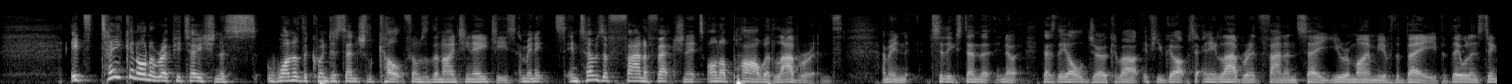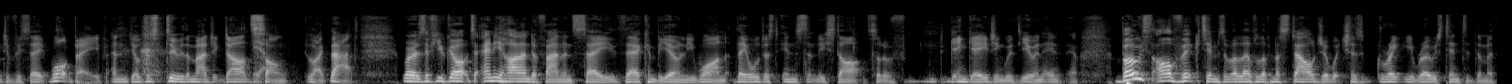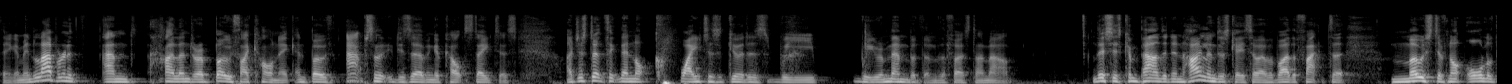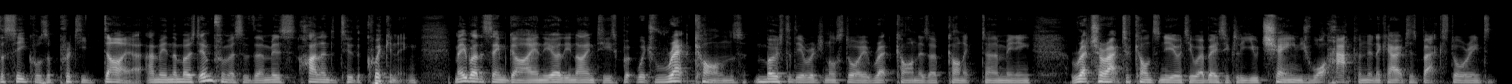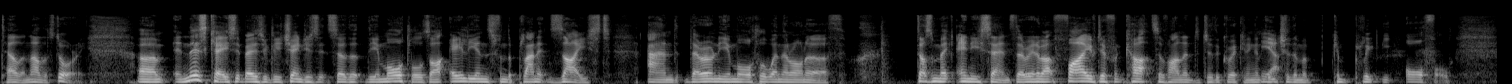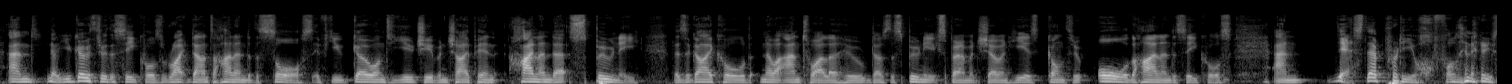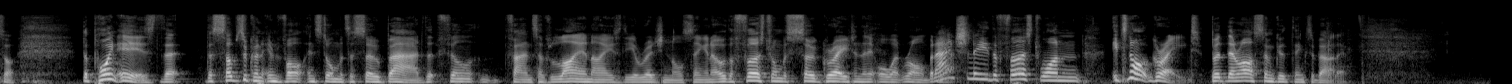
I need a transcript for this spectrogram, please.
It's taken on a reputation as one of the quintessential cult films of the 1980s. I mean, it's in terms of fan affection, it's on a par with Labyrinth. I mean, to the extent that you know, there's the old joke about if you go up to any Labyrinth fan and say, "You remind me of the Babe," they will instinctively say, "What Babe?" and you'll just do the Magic Dance Yeah. song like that. Whereas if you go up to any Highlander fan and say, "There can be only one," they will just instantly start sort of engaging with you. And, and both are victims of a level of nostalgia which has greatly rose tinted them. I think. I mean, Labyrinth and Highlander are both iconic and both absolutely deserving of cult status. I just don't think they're not quite as good as we we remember them the first time out. This is compounded in Highlander's case, however, by the fact that most, if not all, of the sequels are pretty dire. I mean, the most infamous of them is Highlander 2 The Quickening, made by the same guy in the early 90s, but which retcons most of the original story. Retcon is a conic term meaning retroactive continuity, where basically you change what happened in a character's backstory to tell another story. Um, in this case, it basically changes it so that the immortals are aliens from the planet Zeist, and they're only immortal when they're on Earth. Doesn't make any sense. They're in about five different cuts of Highlander 2 the Quickening, and Yeah. each of them are completely awful. And you know, you go through the sequels right down to Highlander the Source. If you go onto YouTube and type in Highlander Spoony, there's a guy called Noah Antwiler who does the Spoony Experiment show, and he has gone through all the Highlander sequels. And yes, they're pretty awful in any sort. The point is that the subsequent invol- installments are so bad that film fans have lionized the original, saying, "Oh, the first one was so great, and then it all went wrong." But actually, the first one, it's not great, but there are some good things about it.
